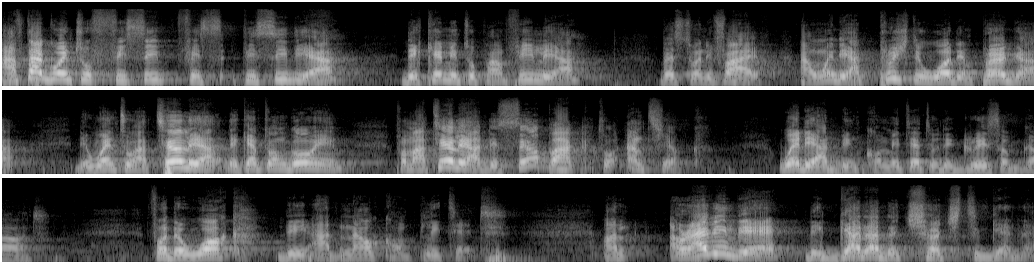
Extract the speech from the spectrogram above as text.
After going through Pisidia, they came into Pamphylia, verse 25, and when they had preached the word in Perga, they went to Attalia. They kept on going. From Attalia, they sailed back to Antioch, where they had been committed to the grace of God for the work they had now completed. And arriving there, they gathered the church together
